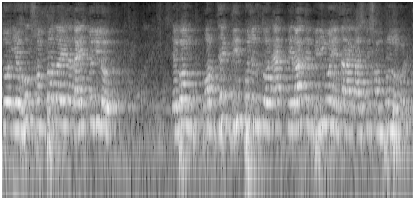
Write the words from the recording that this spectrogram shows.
তো ইহুদ সম্প্রদায় এটা দায়িত্ব নিল এবং অর্ধেক দিন পর্যন্ত এক তেরাতের বিনিময়ে তারা কাজটি সম্পূর্ণ করে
